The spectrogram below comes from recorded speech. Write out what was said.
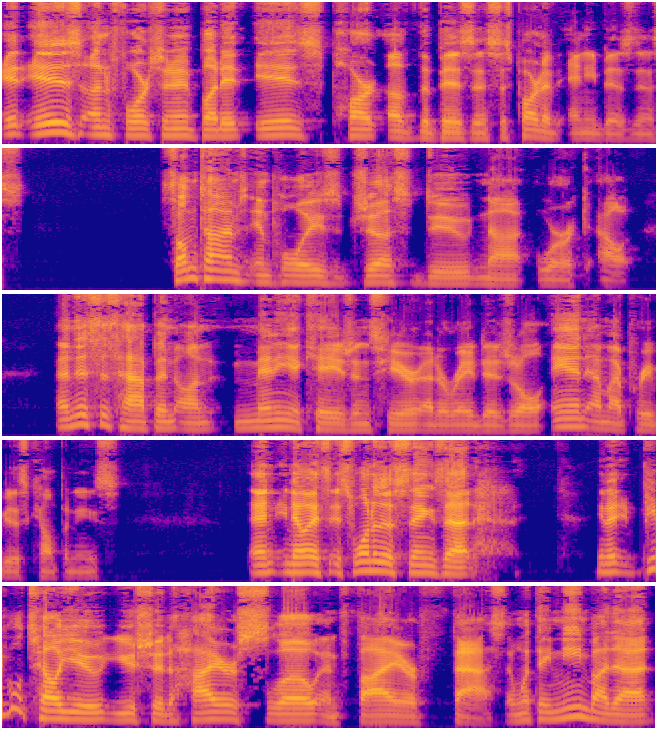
it is unfortunate, but it is part of the business, it's part of any business. Sometimes employees just do not work out. And this has happened on many occasions here at Array Digital and at my previous companies. And you know, it's it's one of those things that you know, people tell you you should hire slow and fire fast. And what they mean by that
